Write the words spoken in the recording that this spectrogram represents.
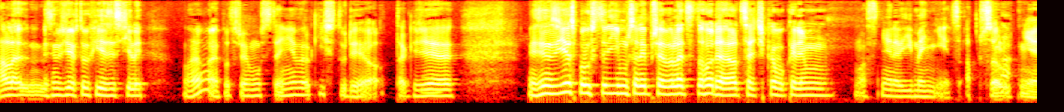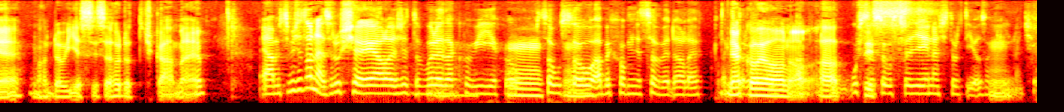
Ale myslím si, že v tu chvíli zjistili, no jo, nepotřebujeme stejně velký studio, takže myslím si, že spoustu lidí museli převelet z toho DLCčka, o kterém vlastně nevíme nic, absolutně, a doví, jestli se ho dočkáme. Já myslím, že to nezruší, ale že to bude takový jako Mm, sousou, abychom něco vydali. Tak Jako jo, no. A už ty se soustředí na čtvrtýho zaklínače.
